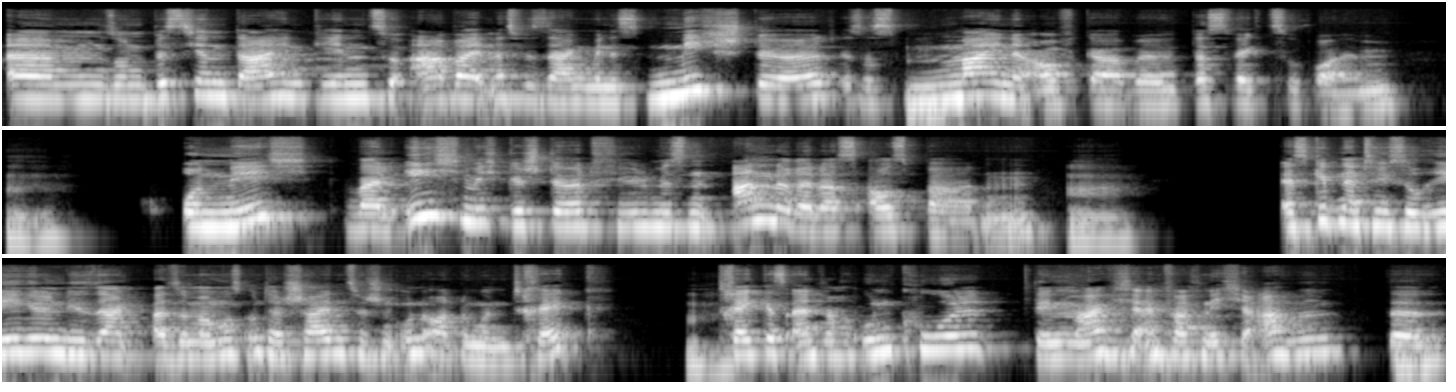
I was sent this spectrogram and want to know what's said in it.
ähm, so ein bisschen dahingehend zu arbeiten, dass wir sagen, wenn es mich stört, ist es Mhm. meine Aufgabe, das wegzuräumen. Mhm. Und nicht, weil ich mich gestört fühle, müssen andere das ausbaden. Mhm. Es gibt natürlich so Regeln, die sagen, also man muss unterscheiden zwischen Unordnung und Dreck. Mhm. Dreck ist einfach uncool, den mag ich einfach nicht haben. Da,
